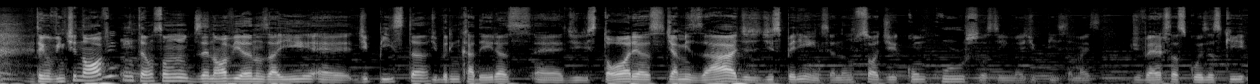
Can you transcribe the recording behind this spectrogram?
Tenho 29, então são 19 anos aí é, de pista, de brincadeiras, é, de histórias, de amizades, de experiência. Não só de concurso, assim, mas de pista, mas diversas coisas que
